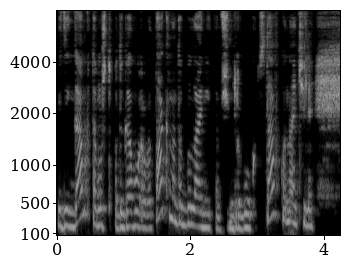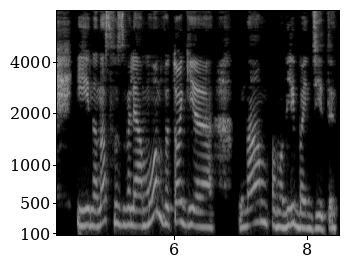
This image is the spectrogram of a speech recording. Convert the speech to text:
по деньгам, потому что по договору вот так надо было, они там, в общем, другую ставку начали. И на нас вызвали ОМОН. В итоге нам помогли бандиты.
